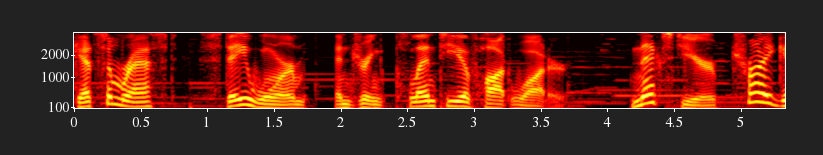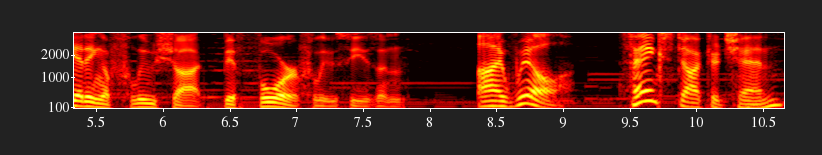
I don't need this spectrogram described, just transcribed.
get some rest, stay warm, and drink plenty of hot water. Next year, try getting a flu shot before flu season. I will. Thanks, Dr. Chen.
